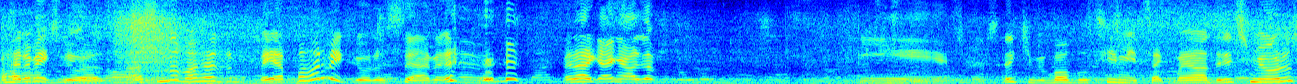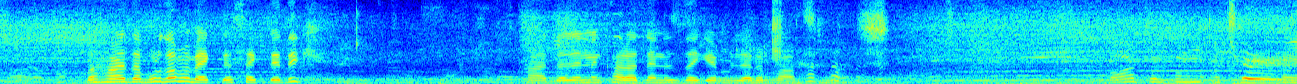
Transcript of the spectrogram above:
Bahar'ı bekliyoruz. Aslında Bahar, Bahar bekliyoruz yani. ben erken geldim. İyi. Dedik ki bir bubble tea mi içsek? Bayağıdır içmiyoruz. Bahar da burada mı beklesek dedik. Kaderenin Karadeniz'de gemileri batmış. Bahar telefonumu açmıyor.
